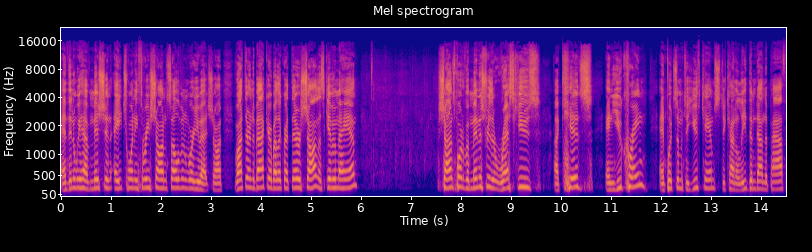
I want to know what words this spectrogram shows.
And then we have Mission 823, Sean Sullivan. Where are you at, Sean? Right there in the back. Everybody look right there. Sean, let's give him a hand. Sean's part of a ministry that rescues uh, kids in Ukraine and puts them into youth camps to kind of lead them down the path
